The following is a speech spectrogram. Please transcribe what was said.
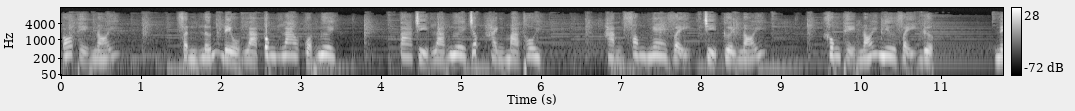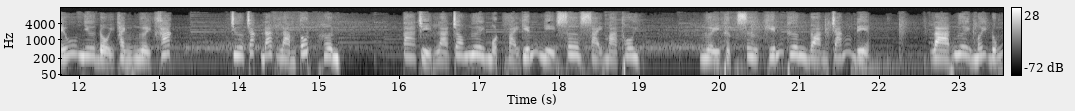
Có thể nói, Phần lớn đều là công lao của ngươi. Ta chỉ là ngươi chấp hành mà thôi. Hàn Phong nghe vậy chỉ cười nói, Không thể nói như vậy được. Nếu như đổi thành người khác, Chưa chắc đã làm tốt hơn. Ta chỉ là cho ngươi một vài kiến nghị sơ sài mà thôi. Người thực sự khiến thương đoàn tráng địa Là ngươi mới đúng.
